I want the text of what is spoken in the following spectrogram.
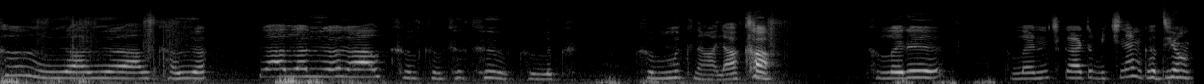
kıl. Al kıl. Al al al kıl kıl kıl kıl kıllık. Kıllık ne alaka? Kılları kıllarını çıkartıp içine mi katıyorsun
